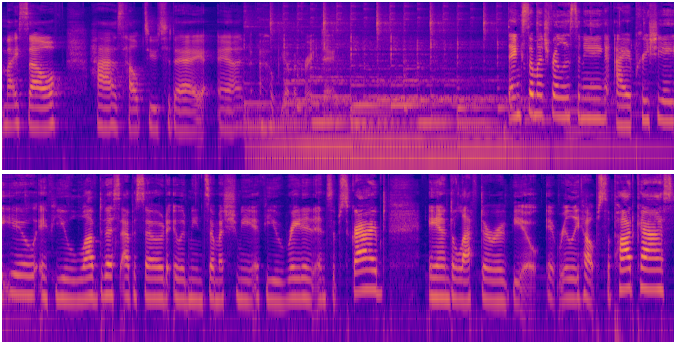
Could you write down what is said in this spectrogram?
myself has helped you today. And I hope you have a great day. Thanks so much for listening. I appreciate you. If you loved this episode, it would mean so much to me if you rated and subscribed and left a review. It really helps the podcast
